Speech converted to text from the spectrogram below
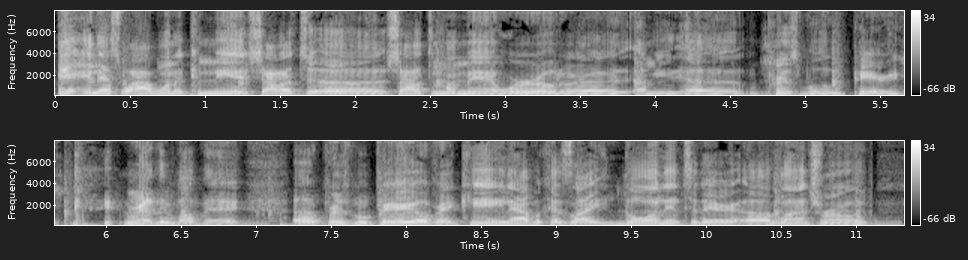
and, and that's why I want to commend. Shout out to uh shout out to my man World or uh, I mean uh Principal Perry rather my bad uh Principal Perry over at King now because like going into their uh, lunchroom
